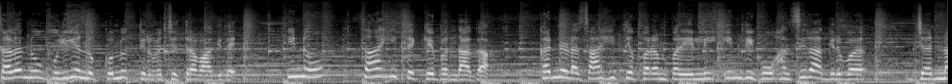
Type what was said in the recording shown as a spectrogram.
ಸಳನು ಹುಲಿಯನ್ನು ಕೊಲ್ಲುತ್ತಿರುವ ಚಿತ್ರವಾಗಿದೆ. ಇನ್ನು ಸಾಹಿತ್ಯಕ್ಕೆ ಬಂದಾಗ ಕನ್ನಡ ಸಾಹಿತ್ಯ ಪರಂಪರೆಯಲ್ಲಿ ಇಂದಿಗೂ ಹಸಿರಾಗಿರುವ ಜನ್ನ,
